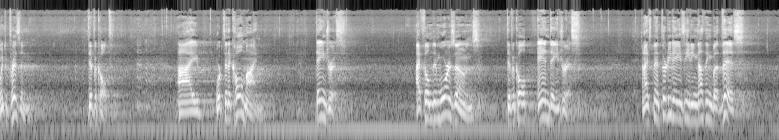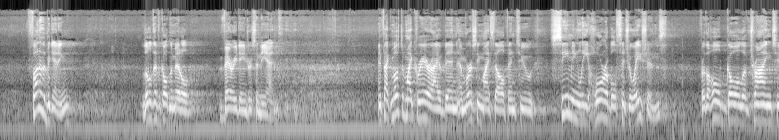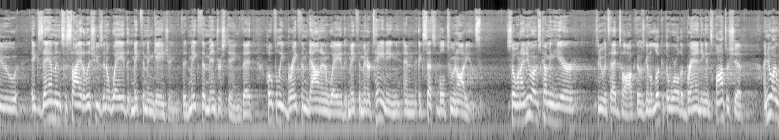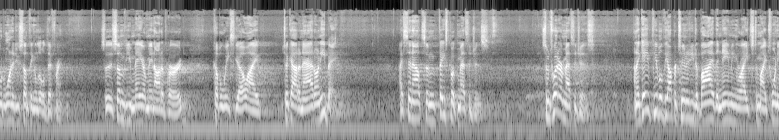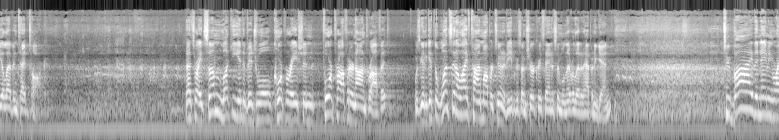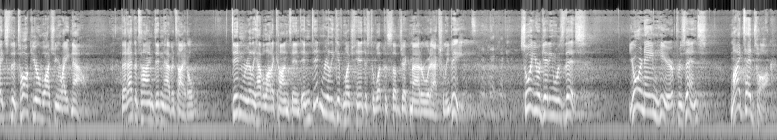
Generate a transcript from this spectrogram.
went to prison. Difficult. I worked in a coal mine. Dangerous. I filmed in war zones. Difficult and dangerous. And I spent 30 days eating nothing but this. Fun in the beginning, a little difficult in the middle, very dangerous in the end. In fact, most of my career I have been immersing myself into seemingly horrible situations for the whole goal of trying to examine societal issues in a way that make them engaging, that make them interesting, that hopefully break them down in a way that make them entertaining and accessible to an audience. So when I knew I was coming here to do a TED Talk that was going to look at the world of branding and sponsorship, I knew I would want to do something a little different. So, as some of you may or may not have heard, a couple weeks ago, I took out an ad on eBay. I sent out some Facebook messages, some Twitter messages, and I gave people the opportunity to buy the naming rights to my 2011 TED Talk. That's right, some lucky individual, corporation, for profit or nonprofit, was going to get the once in a lifetime opportunity, because I'm sure Chris Anderson will never let it happen again to buy the naming rights to the talk you're watching right now, that at the time didn't have a title, didn't really have a lot of content, and didn't really give much hint as to what the subject matter would actually be. So, what you were getting was this Your name here presents my TED Talk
